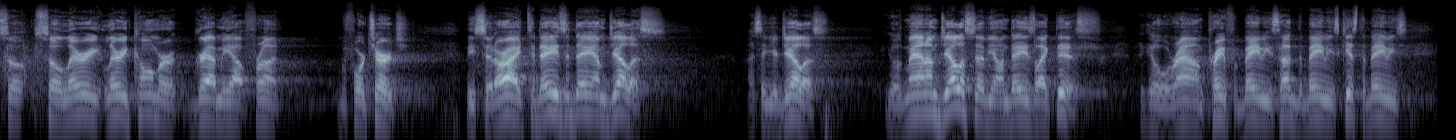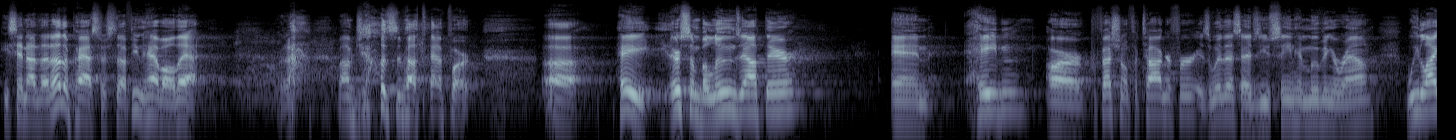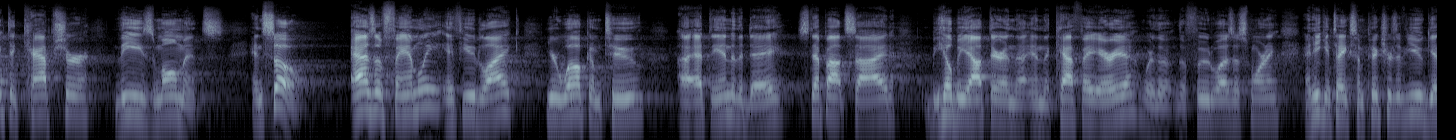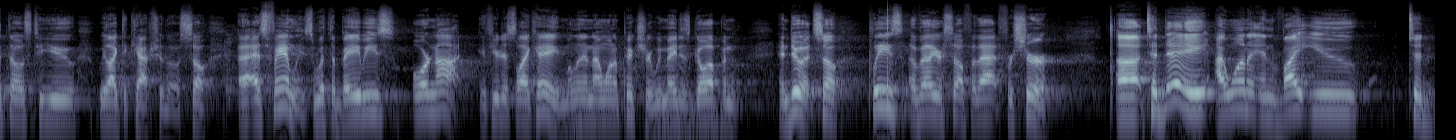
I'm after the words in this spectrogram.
so, so Larry, Larry Comer grabbed me out front before church. He said, All right, today's the day I'm jealous. I said, You're jealous? He goes, Man, I'm jealous of you on days like this. They go around, pray for babies, hug the babies, kiss the babies. He said, Now, that other pastor stuff, you can have all that. But I, am jealous about that part. Uh, hey, there's some balloons out there, and Hayden, our professional photographer, is with us as you've seen him moving around. We like to capture these moments. And so, as a family, if you'd like, you're welcome to, uh, at the end of the day, step outside. He'll be out there in the, in the cafe area where the, the food was this morning, and he can take some pictures of you, get those to you. We like to capture those. So, uh, as families, with the babies or not, if you're just like, hey, Melinda and I want a picture, we may just go up and, and do it. So, please avail yourself of that for sure. Uh, today, I want to invite you to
